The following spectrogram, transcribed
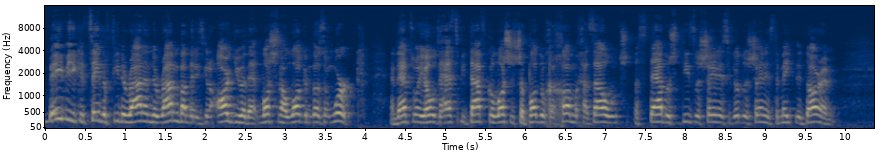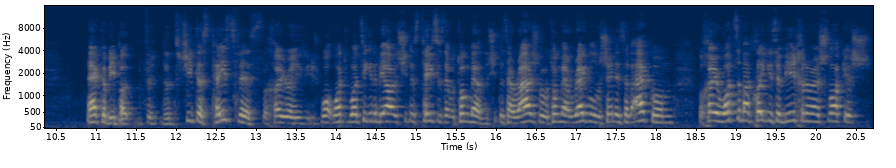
Maybe you could say the Fidaran and the Rambam that he's going to argue that Lashon Alogim doesn't work. And that's why he holds it has to be Dafka Lashon Shabadu Chacham. Chazal established these Lashainis, good Lashainis, to make the Darim. That could be, but the Shitas Taisvis, what, what, what's he going to be? Oh, Shitas Taisvis that we're talking about, the Shitas Haraj, we're talking about regular Lashainis of Akum. What's the Machlekes of Yechon or Shlakish?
